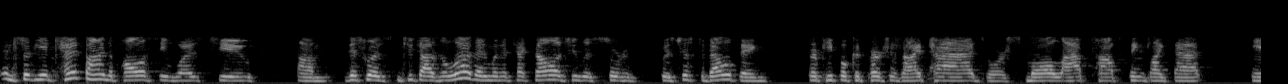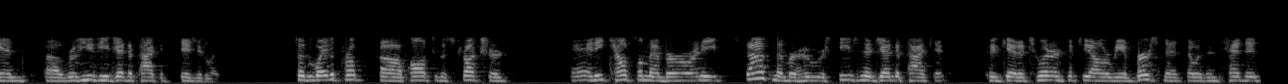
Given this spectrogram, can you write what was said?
And so the intent behind the policy was to, um, this was in 2011 when the technology was sort of, was just developing where people could purchase iPads or small laptops, things like that, and uh, review the agenda packets digitally. So the way the uh, policy was structured, any council member or any staff member who receives an agenda packet could get a $250 reimbursement that was intended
